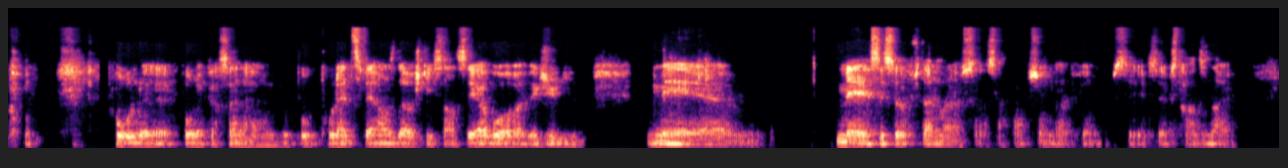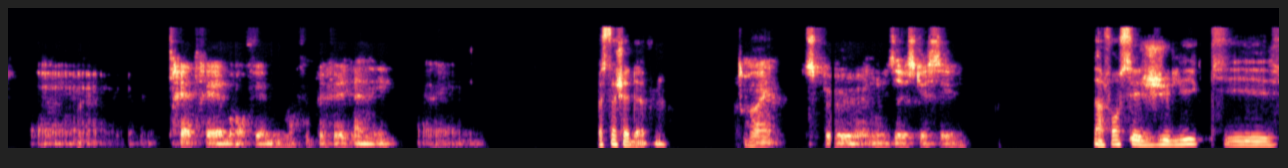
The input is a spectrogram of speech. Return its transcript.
pour le, pour le personnage, ou pour, pour la différence d'âge qu'il est censé avoir avec Julie. Mais, euh, mais c'est ça, finalement, ça, ça fonctionne dans le film. C'est extraordinaire. Euh, très, très bon film. Mon film préféré de l'année. Euh, C'est un chef-d'œuvre. ouais, tu peux nous dire ce que c'est? Dans le fond, c'est Julie qui.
